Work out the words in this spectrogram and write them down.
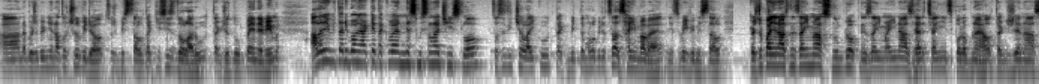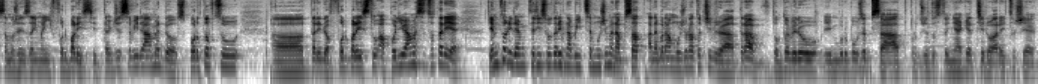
a nebo že by mě natočil video, což by stalo tak 1000 dolarů, takže to úplně nevím. Ale kdyby tady bylo nějaké takové nesmyslné číslo, co se týče lajků, tak by to mohlo být docela zajímavé, něco bych vymyslel. Každopádně nás nezajímá Snoop Dogg, nezajímají nás herci ani nic podobného, takže nás samozřejmě zajímají fotbalisti. Takže se vydáme do sportovců, tady do fotbalistů a podíváme se, co tady je. Těmto lidem, kteří jsou tady v nabídce, můžeme napsat, anebo nám můžou natočit video. Já teda v tomto videu jim budu pouze psát, protože to stojí nějaké 3 dolary, což je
